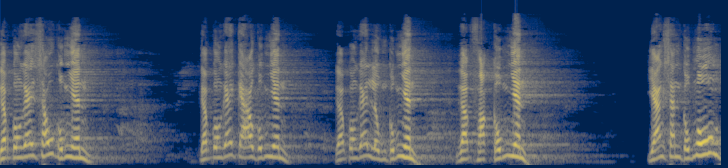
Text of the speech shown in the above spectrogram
gặp con gái xấu cũng nhìn. Gặp con gái cao cũng nhìn. Gặp con gái lùn cũng nhìn. Gặp phật cũng nhìn. Giảng sanh cũng muốn.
